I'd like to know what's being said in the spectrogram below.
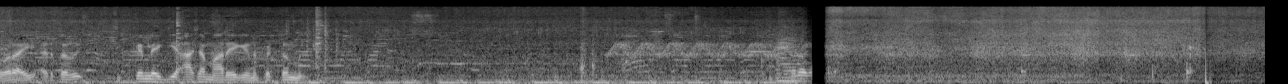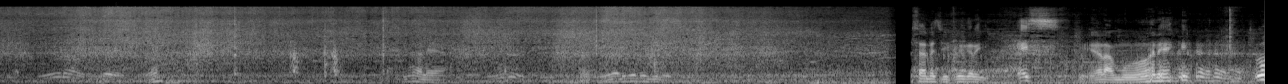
ചോറായി. അടുത്തത് ചിക്കനിലേക്ക് ആശ മാറിയൊക്കെയാണ് പെട്ടെന്ന്. ചിക്കൻ കറി. എസ് ഏടാ മോനെ. ഓ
